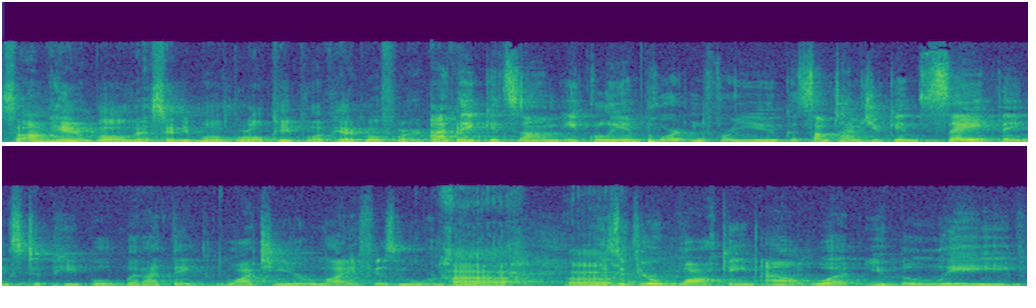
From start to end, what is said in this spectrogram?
So I'm hearing boldness. Any more bold people up here? Go for it. Okay? I think it's um, equally important for you because sometimes you can say things to people, but I think watching your life is more important. Because ah, uh, if you're walking out what you believe,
